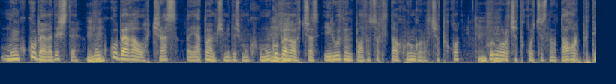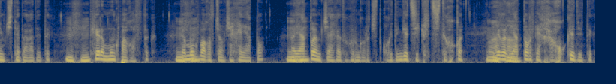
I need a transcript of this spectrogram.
мөнгөгүй байгаад нь штэ. Мөнгөгүй байгаа учраас одоо ядуу юмч мэдээж мөнгөгүй. Мөнгөгүй байгаа учраас эрүүл мэнд боловсралтай хөрөнгө оруулах чадахгүй. Хөрөнгө оруулах чадахгүй учраас нөгөө доогор бүтээмжтэй байгаад байдаг. Тэгэхээр мөнгө баг болдог. Тэгээ мөнгө багуулж байгаа юм чахаа ядуу. Ядуу юм чахаад хөрөнгө оруулах чадахгүй. Ингээд циклцдэг байхгүй. Энийг бол ядуурлыг хавах гээд байдаг.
